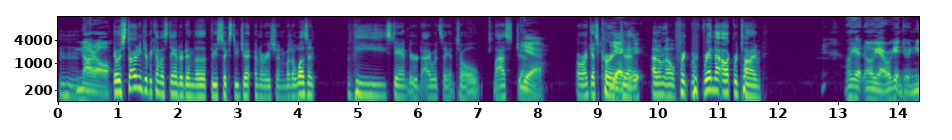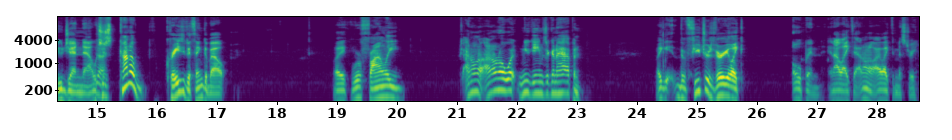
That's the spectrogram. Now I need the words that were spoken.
hmm not at all. It was starting to become a standard in the 360 generation, but it wasn't the standard I would say until last gen. Yeah. or I guess current Yeah, gen. it- I don't know. For, we're in that awkward time. Oh yeah, oh yeah, we're getting to a new gen now, which Yeah. is kind of crazy to think about. Like we're finally I don't know. I don't know what new games are gonna happen. Like the future is very like open, and I like that. I don't know. I like the mystery.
